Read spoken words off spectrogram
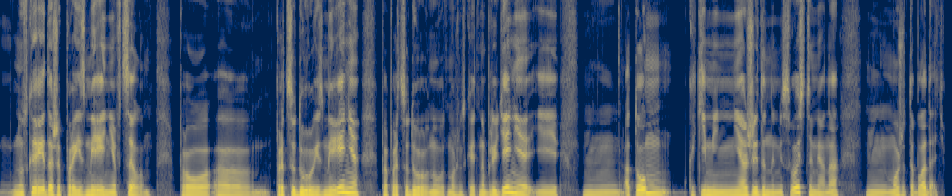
ну, скорее даже про измерение в целом, про э, процедуру измерения, про процедуру, ну, вот можно сказать, наблюдения и о том, какими неожиданными свойствами она может обладать.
